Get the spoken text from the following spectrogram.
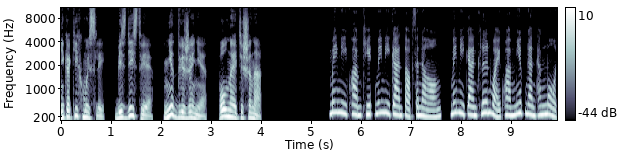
Никаких мыслей, бездействия, нет движения, полная тишина. ไม่มีความคิดไม่มีการตอบสนอง ไม่มีการเคลื่อนไหวความเงียบงันทั้งหมด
